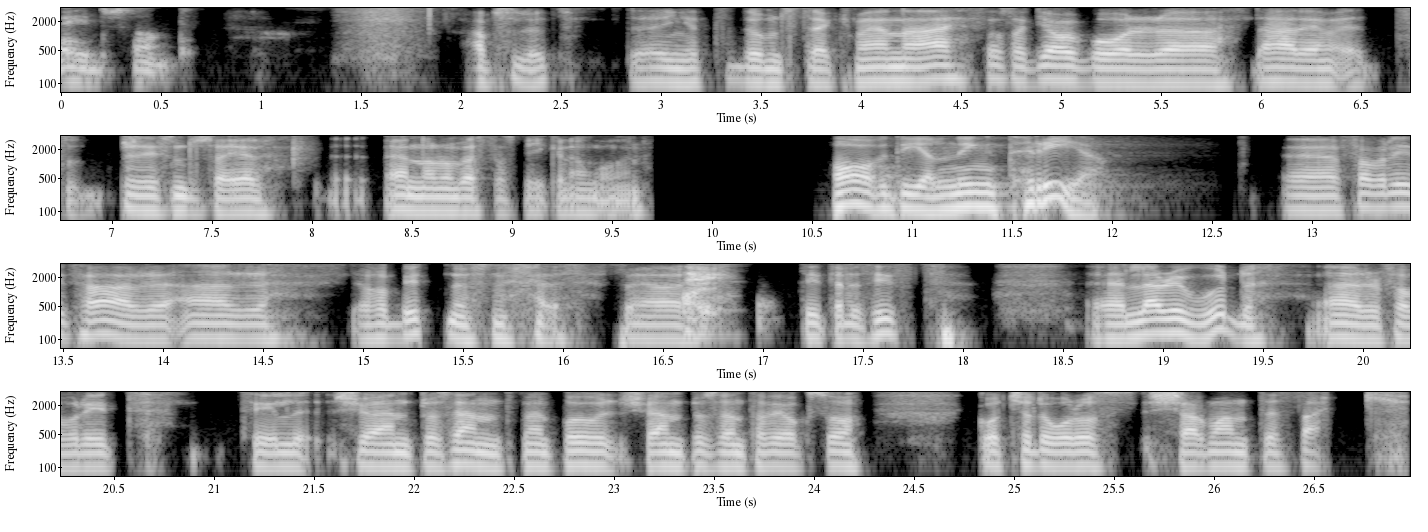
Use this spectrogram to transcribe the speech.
är intressant. Absolut. Det är inget dumt streck, men nej, som sagt, jag går. eh, Det här är ett, precis som du säger, en av de bästa spikarna omgången. Avdelning 3. Eh, favorit här är, jag har bytt nu sen jag, sen jag tittade sist. Eh, Larry Wood är favorit till 21 procent, men på 21 procent har vi också Gocciadoros Charmante Sack.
